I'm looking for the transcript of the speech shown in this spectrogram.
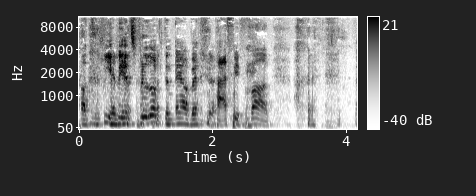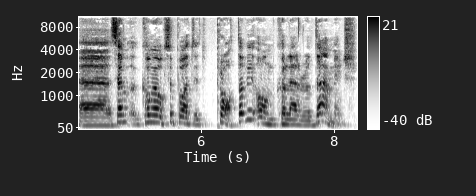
Att helhetsprodukten är bättre. Nej, fy fan. uh, sen kom jag också på att pratar vi om Collateral Damage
